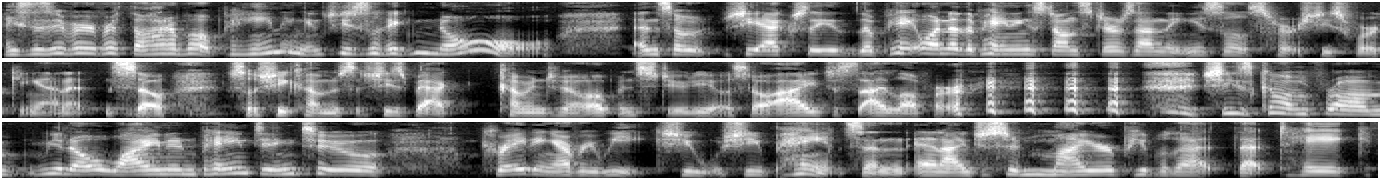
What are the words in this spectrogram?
I says, Have you ever thought about painting? And she's like, No. And so she actually the paint one of the paintings downstairs on the easel is her. She's working on it. So so she comes, she's back coming to an open studio. So I just I love her. she's come from, you know, wine and painting to creating every week. She she paints and and I just admire people that that take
